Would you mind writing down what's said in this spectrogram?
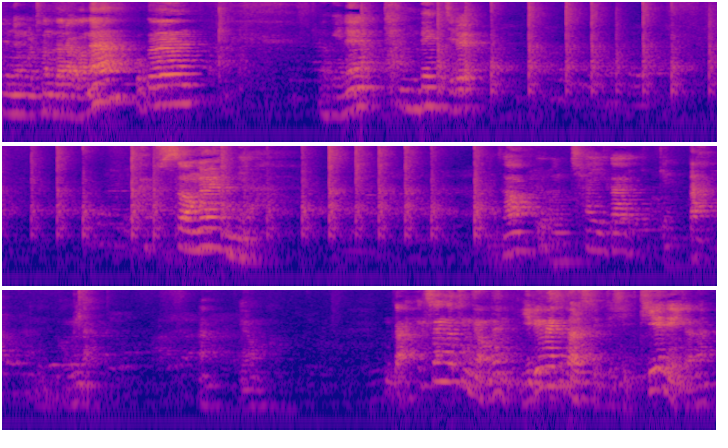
유전 정보를 전달하거나 혹은 여기는 단백질을 합성을 합니다. 그래서 이런 차이가 있겠다라는 겁니다. 아, 이런 거. 그러니까 핵산 같은 경우는 이름에서도 알수 있듯이 DNA잖아.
